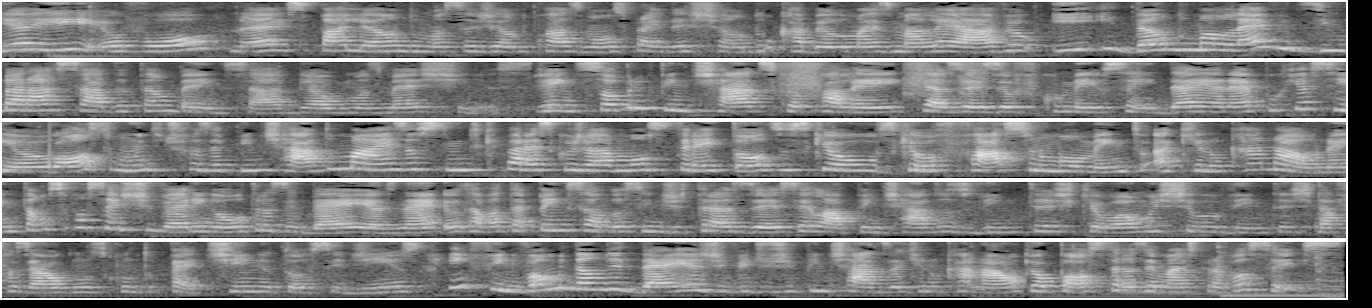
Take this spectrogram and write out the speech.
E aí eu vou, né, espalhando, massageando com as mãos pra ir deixando o cabelo mais maleável e, e dando uma leve desembaraçada também, sabe? Em algumas mechinhas. Gente, sobre penteados que eu falei, que às vezes eu fico meio sem ideia, né? Porque assim, eu gosto muito de fazer penteado, mas eu sinto que parece que eu já mostrei todos os que eu, os que eu faço no momento aqui no canal, né? Então se vocês tiverem outras ideias, né? Eu tava até pensando assim de trazer, sei lá, penteados vintage, que eu amo estilo vintage, tá? Fazer alguns com tupetinho, torcidinhos. Enfim, vão me dando dando ideias de vídeos de penteados aqui no canal que eu posso trazer mais pra vocês.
